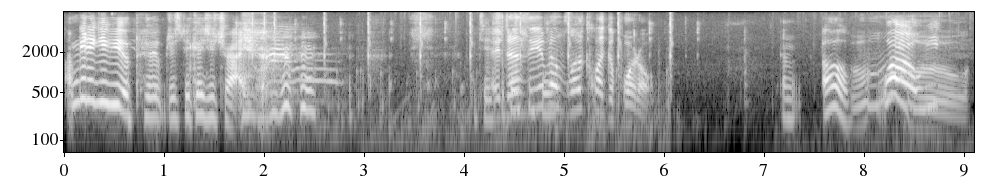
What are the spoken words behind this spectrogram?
I'm gonna give you a poop just because you tried. It doesn't even look like a portal. Oh, Ooh. whoa! He,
